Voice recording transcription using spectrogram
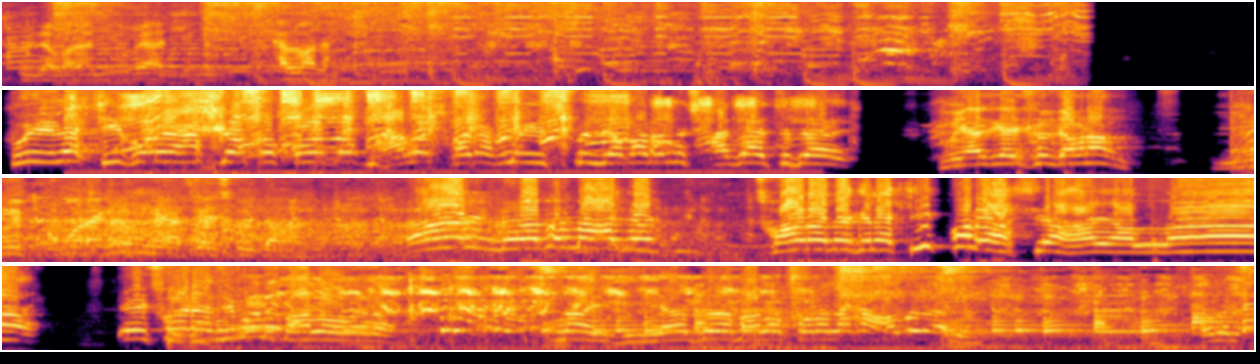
স্কুল যাবানি হবে, আজকে খেলবা যাই তুই এলা কি করে আসলো? তো ভালো ছড়া স্কুল যাবার সাজা আছে দেয় মুই আজকে স্কুল যাব না। ছড়া দেখে না, কি করে আসছে হায় আল্লাহ। এই ছড়া জীবনে ভালো হবে না। না দেওয়া ভালো, পড়ালেখা হবে না। হবে না।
